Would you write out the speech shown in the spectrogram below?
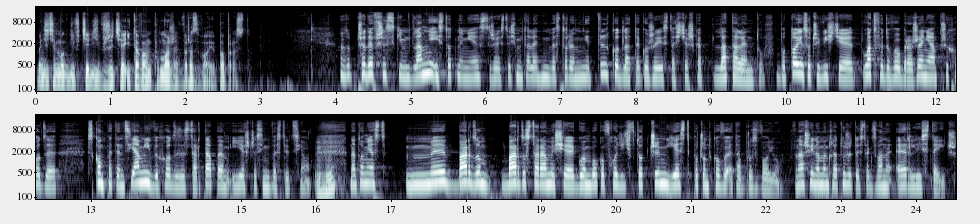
będziecie mogli wcielić w życie i to Wam pomoże w rozwoju po prostu. No to przede wszystkim dla mnie istotnym jest, że jesteśmy talent inwestorem nie tylko dlatego, że jest ta ścieżka dla talentów, bo to jest oczywiście łatwe do wyobrażenia. Przychodzę z kompetencjami, wychodzę ze startupem i jeszcze z inwestycją. Mhm. Natomiast my bardzo, bardzo staramy się głęboko wchodzić w to, czym jest początkowy etap rozwoju. W naszej nomenklaturze to jest tak zwany early stage.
